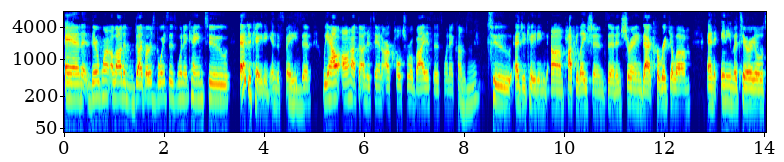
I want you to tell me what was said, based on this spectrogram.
And there weren't a lot of diverse voices when it came to educating in the space. Mm-hmm. And we all, all, have to understand our cultural biases when it comes mm-hmm. to educating um, populations and ensuring that curriculum and any materials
